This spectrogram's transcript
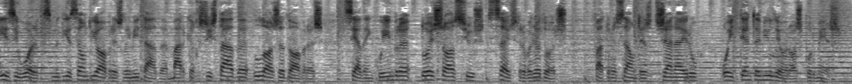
EasyWorks Mediação de Obras Limitada, marca registada, loja de obras. Sede em Coimbra, dois sócios, seis trabalhadores. Faturação desde janeiro, 80 mil euros por mês.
